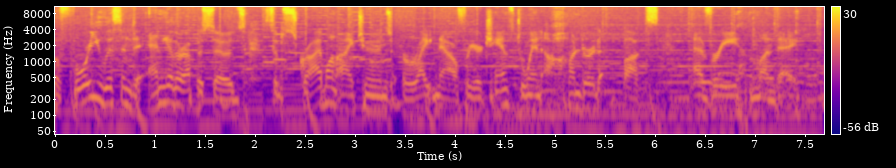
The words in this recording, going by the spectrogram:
before you listen to any other episodes, subscribe on iTunes right now for your chance to win a hundred bucks every Monday.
